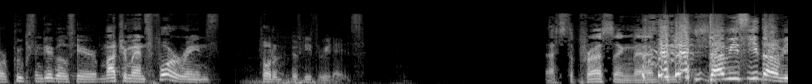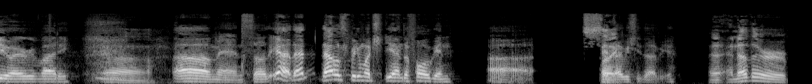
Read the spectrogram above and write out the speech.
for poops and giggles here, Macho Man's four reigns totaled 53 days. That's depressing, man. WCW, everybody. uh, Oh man, so yeah, that that was pretty much the end of Hogan uh, at like WCW. another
